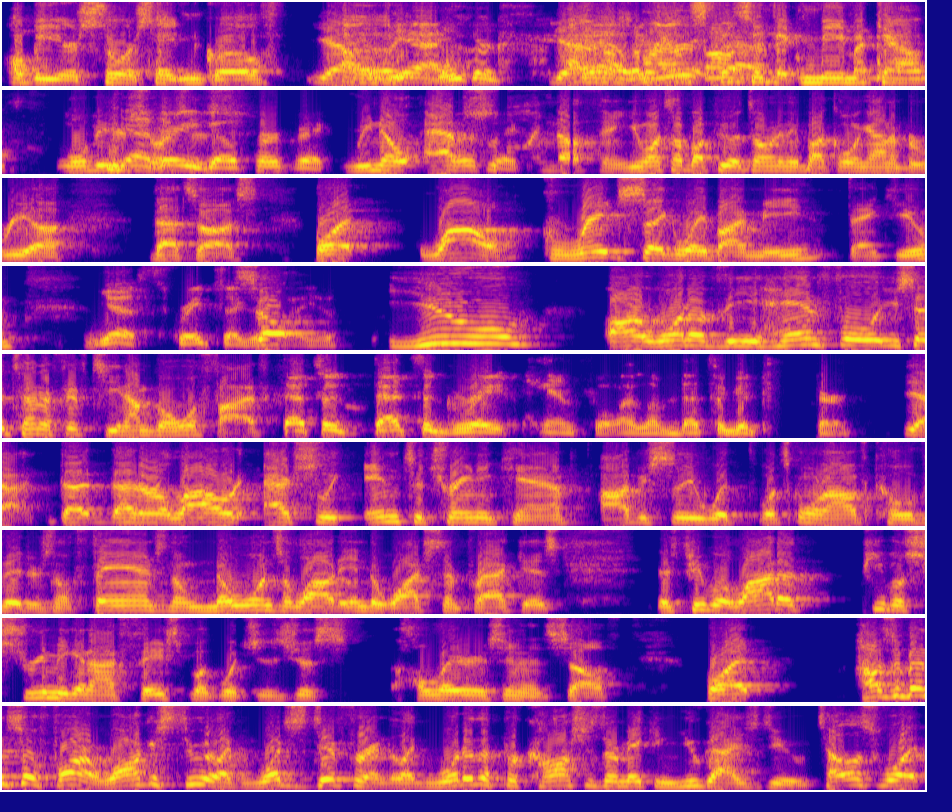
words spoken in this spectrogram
I'll be your source, Hayden Grove. Yeah, uh, yeah, you can, yeah. I have a Brown specific uh, meme account. We'll be your source. yeah, sources. there you go. Perfect. We know absolutely Perfect. nothing. You want to talk about people that don't know anything about going on in Berea? That's us. But wow, great segue by me. Thank you. Yes, great segue So- by you. You are one of the handful. You said ten or fifteen. I'm going with five. That's a that's a great handful. I love that's a good term. Yeah, that, that are allowed actually into training camp. Obviously, with what's going on with COVID, there's no fans, no no one's allowed in to watch them practice. There's people, a lot of people streaming it on Facebook, which is just hilarious in itself. But how's it been so far? Walk us through. it. Like, what's different? Like, what are the precautions they're making you guys do? Tell us what.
